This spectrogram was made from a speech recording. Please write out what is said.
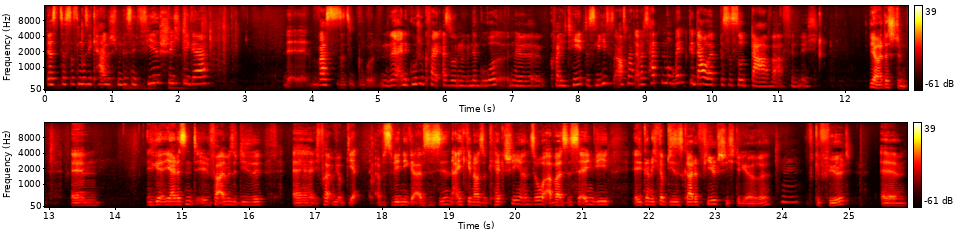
das, das ist musikalisch ein bisschen vielschichtiger was eine gute Quali also eine, eine Qualität des Liedes ausmacht, aber es hat einen Moment gedauert, bis es so da war, finde ich. Ja, das stimmt. Ähm, ja, das sind äh, vor allem so diese. Äh, ich frage mich, ob die, ob es weniger, also sie sind eigentlich genauso catchy und so, aber es ist irgendwie, äh, ich glaube, dieses gerade vielschichtigere hm. gefühlt. Ähm,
